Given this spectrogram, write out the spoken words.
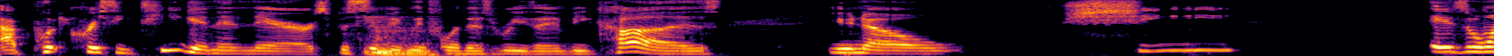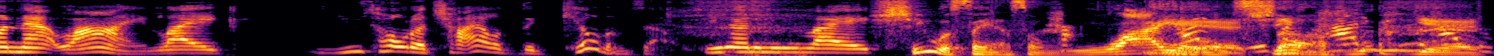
I put Chrissy Teigen in there specifically Mhm. for this reason because, you know, she is on that line. Like you told a child to kill themselves. You know what I mean? Like, she was saying some How- wild how- yeah, it's she, like, stuff. how do you- yeah, how-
